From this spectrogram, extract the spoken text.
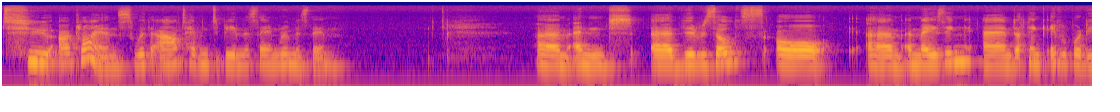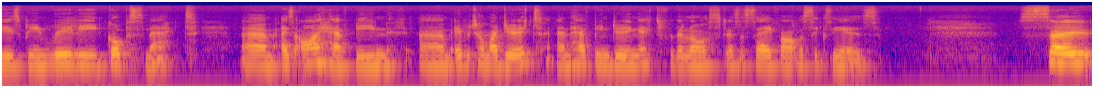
to our clients without having to be in the same room as them. Um, and uh, the results are um, amazing, and I think everybody has been really gobsmacked, um, as I have been um, every time I do it, and have been doing it for the last, as I say, five or six years. So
